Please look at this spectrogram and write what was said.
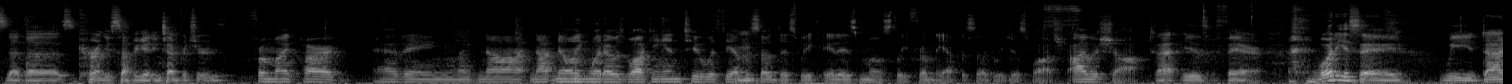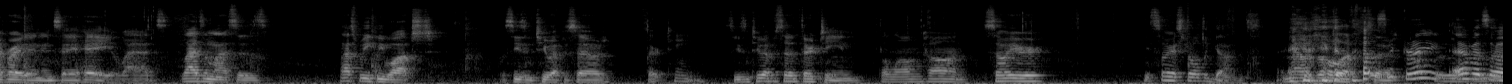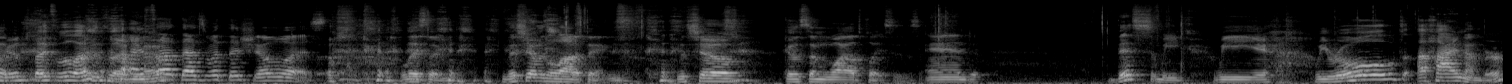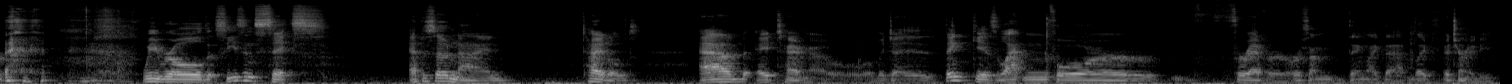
the, currently suffocating temperatures. From my part, having like not not knowing what I was walking into with Mm. the episode this week, it is mostly from the episode we just watched. I was shocked. That is fair. What do you say we dive right in and say, hey, lads, lads and lasses, last week we watched the season 2 episode, Thirteen. season 2 episode 13, The long con. Sawyer, he Sawyer stole the guns. And that was the whole episode. that was a great was a episode. good, nice little episode, I know? thought that's what this show was. Listen, this show is a lot of things. This show goes some wild places. And this week we we rolled a high number. we rolled season 6 episode 9 titled Ab Aeterno, which I think is Latin for forever or something like that, like eternity.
